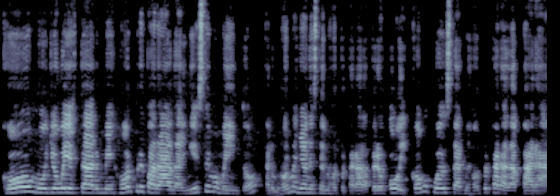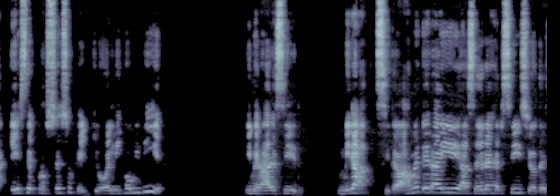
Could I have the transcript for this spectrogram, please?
cómo yo voy a estar mejor preparada en este momento, a lo mejor mañana esté mejor preparada, pero hoy, ¿cómo puedo estar mejor preparada para ese proceso que yo elijo vivir? Y me va a decir, mira, si te vas a meter ahí a hacer ejercicio, de,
